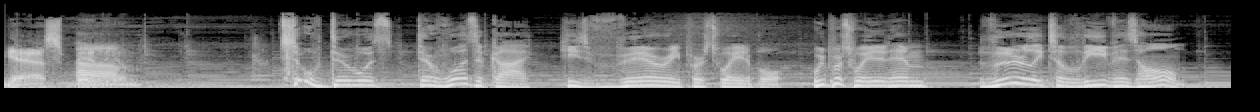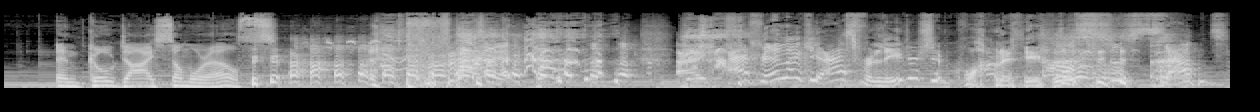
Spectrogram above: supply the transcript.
Yes, Billiam. Um, so there was there was a guy. He's very persuadable. We persuaded him literally to leave his home and go die somewhere else. I, I feel like you asked for leadership qualities. This just sounds.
